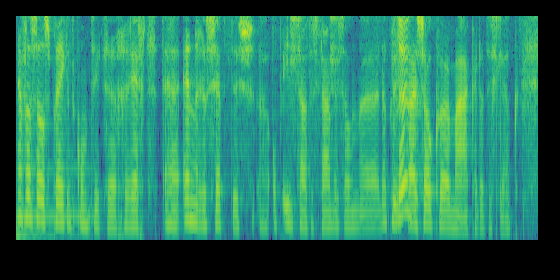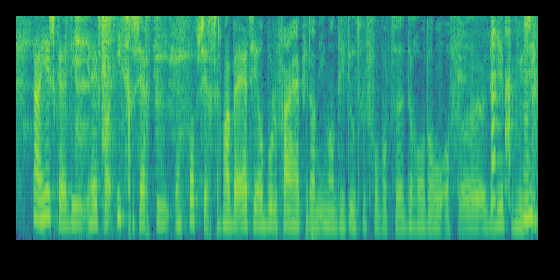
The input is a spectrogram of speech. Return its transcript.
En vanzelfsprekend komt dit uh, gerecht uh, en recept dus uh, op Insta te staan. Dus dan, dan kun je leuk. het thuis ook maken. Dat is leuk. Nou, Hiske, die heeft al iets gezegd. Die ontpopt zich. Zeg maar, bij RTL Boulevard heb je dan iemand die doet bijvoorbeeld de roddel of de hippe muziek.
